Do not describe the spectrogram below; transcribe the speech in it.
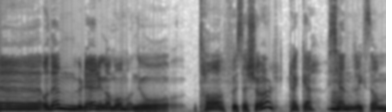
Uh, og den vurderinga må man jo ta for seg sjøl, tenker jeg. Mm. Kjenne liksom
